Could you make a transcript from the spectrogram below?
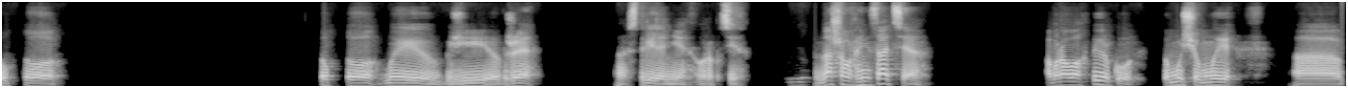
тобто, тобто ми вже, стріляні горобці. Наша організація обрала Ахтирку, тому що ми е, е,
